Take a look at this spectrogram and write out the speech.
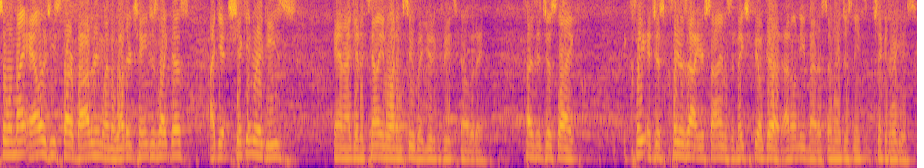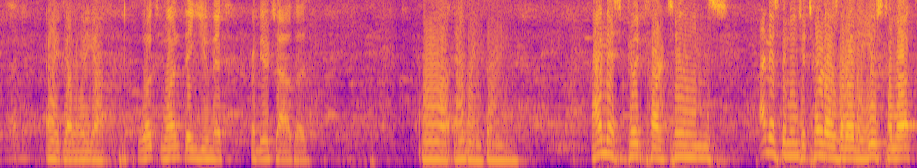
So when my allergies start bothering when the weather changes like this, I get chicken riggies and I get Italian wedding soup at Utica Pizza Company. Because it just like, it, cle- it just clears out your sinus. It makes you feel good. I don't need medicine. I just need some chicken riggies. All right, Devin, what do you got? What's one thing you miss from your childhood? Uh, everything. I miss good cartoons. I miss the Ninja Turtles the way they used to look.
